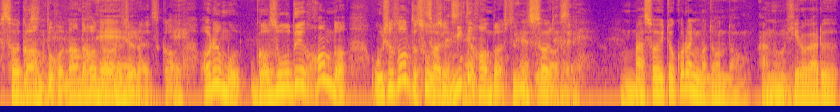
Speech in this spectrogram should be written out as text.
がん、ね、とかなんだかんだあるじゃないですか、あれも画像で判断お医者さんってそうですよね、ね、見て判断してるんですよね。まあ、そういうところにもどんどんあの、広がる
